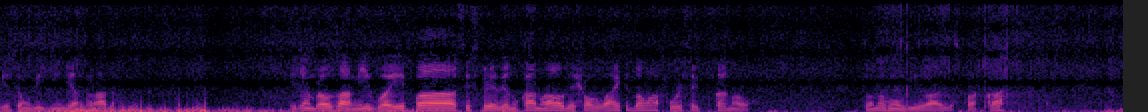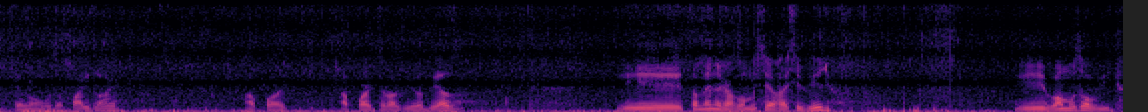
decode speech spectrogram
esse é um vidinho de entrada. Lembrar os amigos aí para se inscrever no canal, deixar o like e dar uma força aí pro canal. Então nós vamos virar elas para cá. Pegar uma outra paisagem. A parte, a parte traseira dela. E também nós já vamos encerrar esse vídeo. E vamos ao vídeo.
